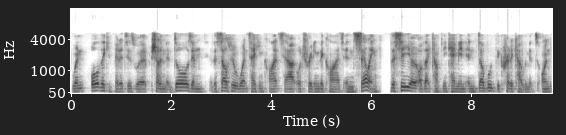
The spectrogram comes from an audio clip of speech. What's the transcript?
when all of their competitors were shutting their doors and the salespeople weren't taking clients out or treating their clients and selling, the CEO of that company came in and doubled the credit card limits on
